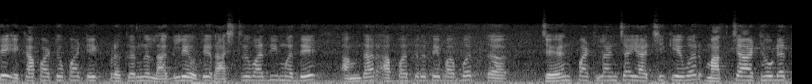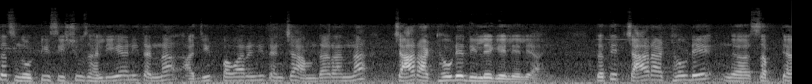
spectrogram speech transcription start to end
ते एकापाठोपाठ एक प्रकरण लागले होते राष्ट्रवादीमध्ये आमदार अपात्रतेबाबत जयंत पाटलांच्या याचिकेवर मागच्या आठवड्यातच नोटीस इश्यू झाली आहे आणि त्यांना अजित पवारांनी त्यांच्या आमदारांना चार आठवडे दिले गेलेले आहेत. तर ते चार आठवडे अ, सप्ट्या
